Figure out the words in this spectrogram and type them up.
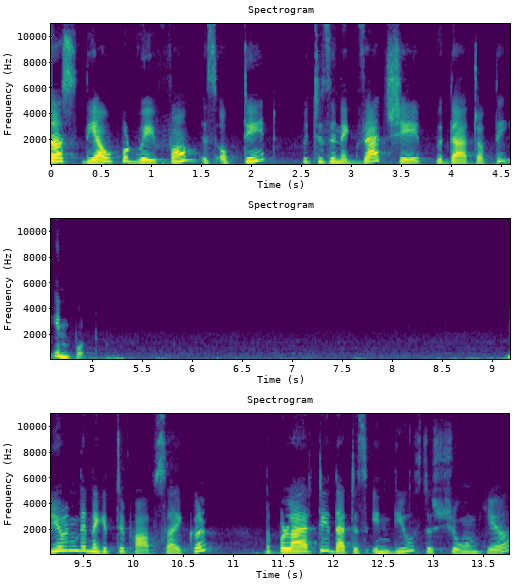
Thus, the output waveform is obtained which is in exact shape with that of the input. During the negative half cycle, the polarity that is induced is shown here,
